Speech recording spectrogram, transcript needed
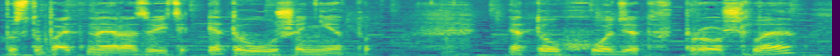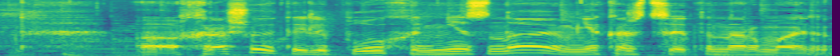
поступательное развитие. Этого уже нету. Это уходит в прошлое. А хорошо это или плохо, не знаю. Мне кажется, это нормально.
